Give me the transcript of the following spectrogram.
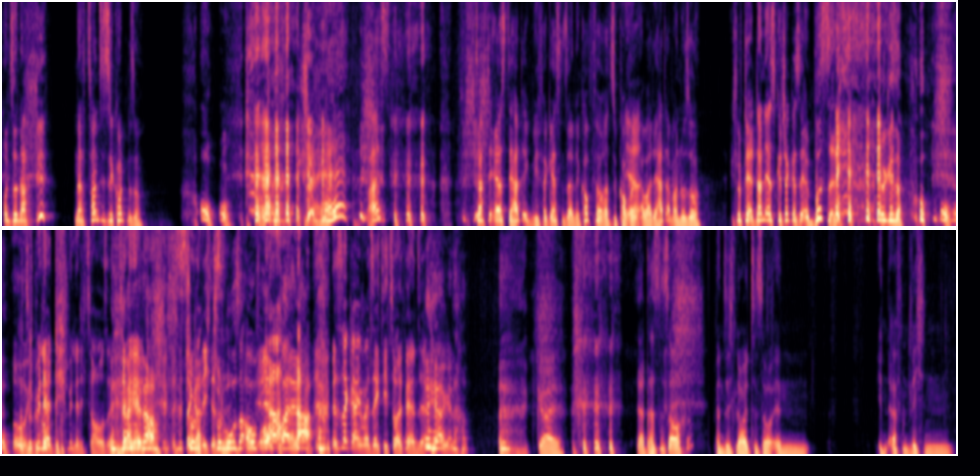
Und so nach, nach 20 Sekunden so. Oh, oh. Hä? Was? Ich dachte erst, der hat irgendwie vergessen, seine Kopfhörer zu koppeln, Ja. aber der hat einfach nur so. Ich glaube, der hat dann erst gecheckt, dass er im Bus sitzt. Irgendwie so, oh, oh, oh. Oh, ich bin, ja, ich bin ja nicht zu Hause. Ja, genau. Das ist ja schon, gar nicht das. schon Hose auf, Ja. oh, Ball, ja. Das ist ja gar nicht mein 60 Zoll Fernseher. Ja, genau. Geil. Ja, das ist auch, wenn sich Leute so in, in öffentlichen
